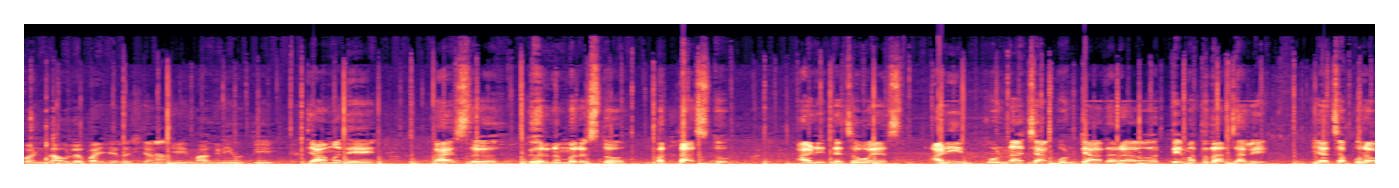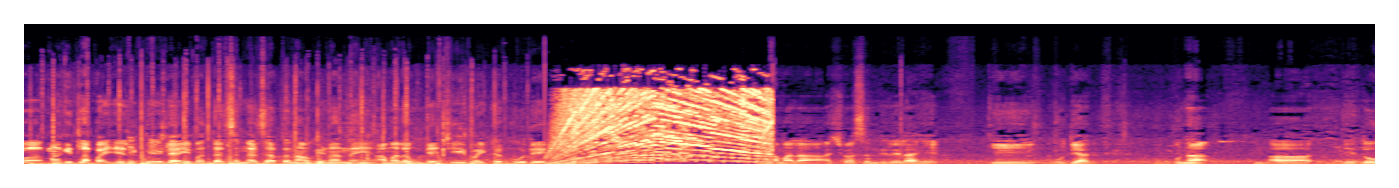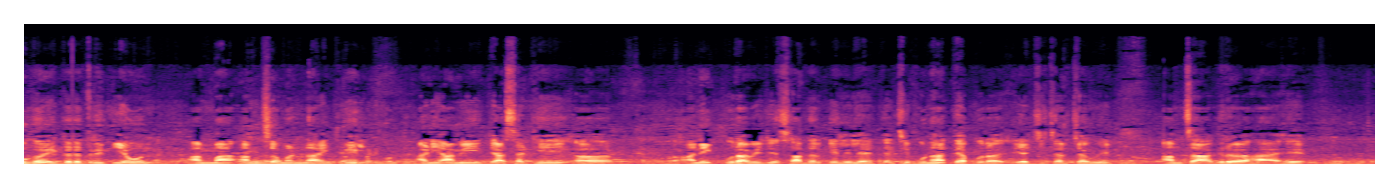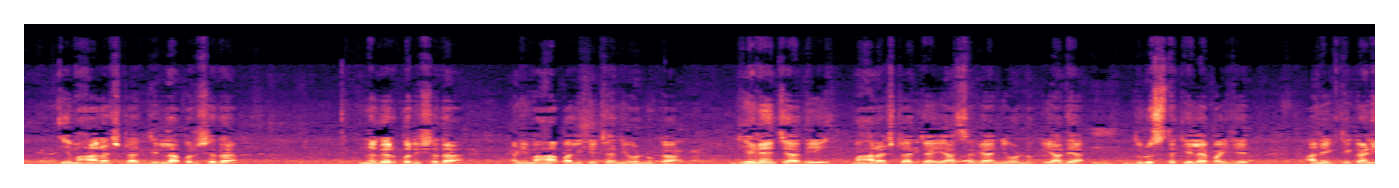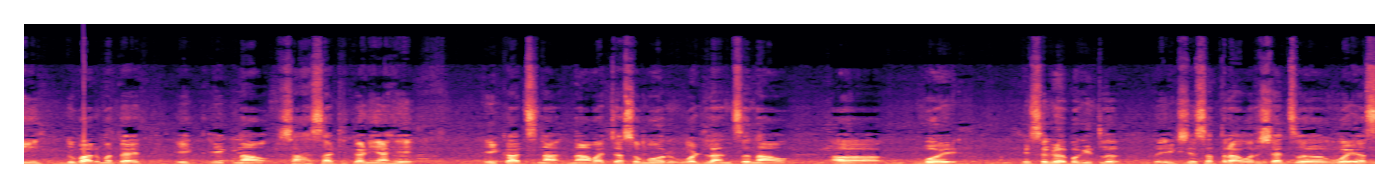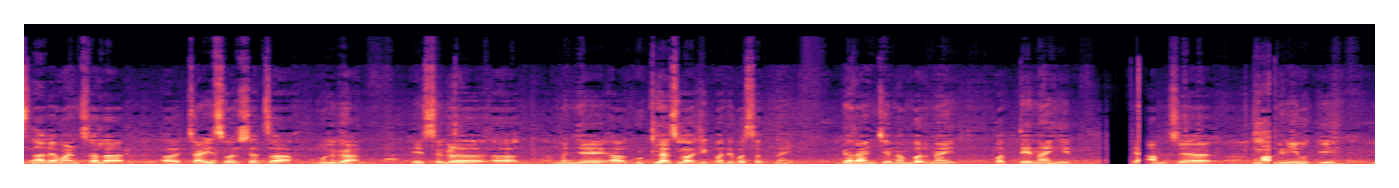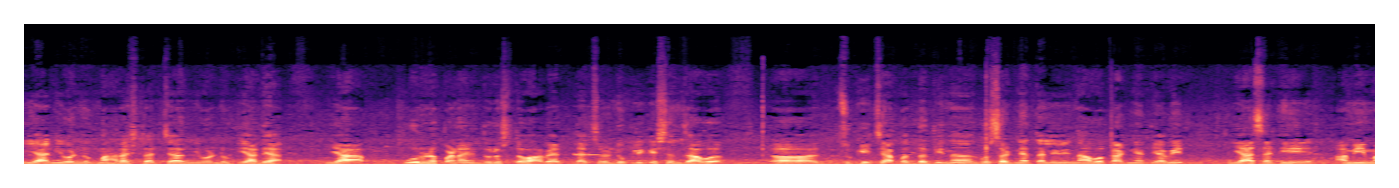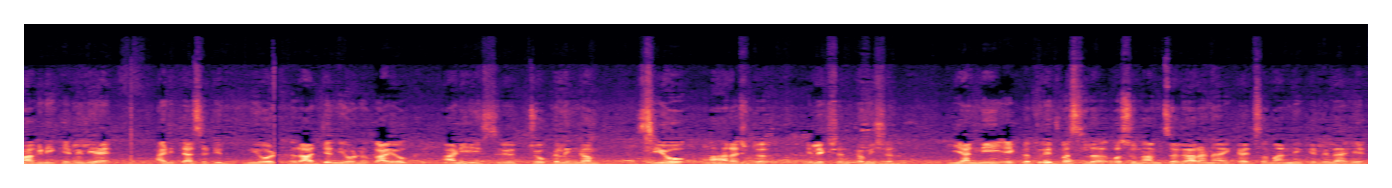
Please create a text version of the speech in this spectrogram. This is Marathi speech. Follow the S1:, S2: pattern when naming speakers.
S1: पण लावलं पाहिजे अशी आमची मागणी होती. त्यामध्ये काय असतं घर नंबर असतो पत्ता असतो. आणि त्याचं वय असतं. आणि कोणाच्या कोणत्या आधारावर ते मतदार झाले याचा पुरावा मागितला पाहिजे. कुठल्याही मतदारसंघाचं आता नाव घेणार नाही. आम्हाला उद्याची बैठक होऊ दे. आम्हाला आश्वासन दिलेलं आहे की उद्या पुन्हा ते दोघं एकत्रित येऊन आम्हा आमचं म्हणणं ऐकतील. आणि आम्ही त्यासाठी अनेक पुरावे जे सादर केलेले आहेत त्याची पुन्हा त्या पुरा याची चर्चा होईल. आमचा आग्रह हा आहे की महाराष्ट्रात जिल्हा परिषदा नगर परिषदा आणि महापालिकेच्या निवडणुका घेण्याच्या आधी महाराष्ट्राच्या या सगळ्या निवडणूक याद्या दुरुस्त केल्या पाहिजेत. अनेक ठिकाणी दुबार मत आहेत. एक एक नाव सहा सहा ठिकाणी आहे. एकाच ना नावाच्या समोर वडिलांचं नाव वय हे सगळं बघितलं तर एकशे सतरा वर्षाचं वय असणाऱ्या माणसाला चाळीस वर्षाचा मुलगा हे सगळं म्हणजे कुठल्याच लॉजिकमध्ये बसत नाही. घरांचे नंबर नाहीत पत्ते नाहीत. आमच्या मागणी होती या निवडणूक महाराष्ट्राच्या निवडणूक याद्या या पूर्णपणाने दुरुस्त व्हाव्यात त्याचं डुप्लिकेशन जावं चुकीच्या पद्धतीनं घुसडण्यात आलेली नावं काढण्यात यावीत यासाठी आम्ही मागणी केलेली आहे. आणि त्यासाठी निवड राज्य निवडणूक आयोग आणि Chockalingam CEO Maharashtra election commission यांनी एकत्रित बसलं बसून आमचं गाराणं ऐकायचं मान्य केलेलं आहे.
